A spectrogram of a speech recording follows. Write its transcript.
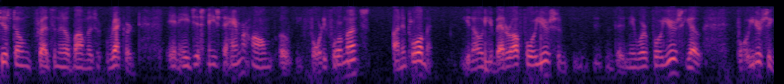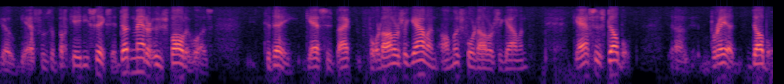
just on President Obama's record, and he just needs to hammer home oh, 44 months unemployment. You know, you're better off four years than you were four years ago. Four years ago, gas was a buck eighty-six. It doesn't matter whose fault it was. Today, gas is back four dollars a gallon, almost four dollars a gallon. Gas is double. Uh, bread double.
